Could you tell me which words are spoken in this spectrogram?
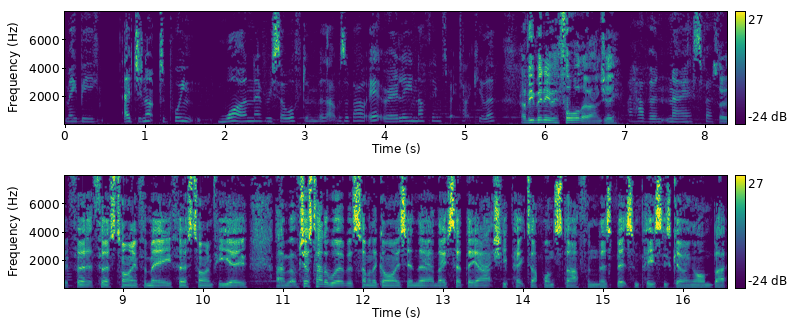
maybe edging up to point one every so often, but that was about it really. Nothing spectacular. Have you been here before though, Angie? I haven't, no, it's first So time. fir- first time for me, first time for you. Um, I've just had a word with some of the guys in there, and they said they actually picked up on stuff, and there's bits and pieces going on. But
